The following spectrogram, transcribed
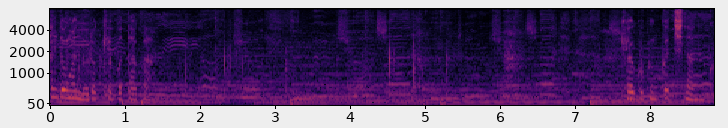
한동안 노력해보다가 결국은 끝이 나는 거.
